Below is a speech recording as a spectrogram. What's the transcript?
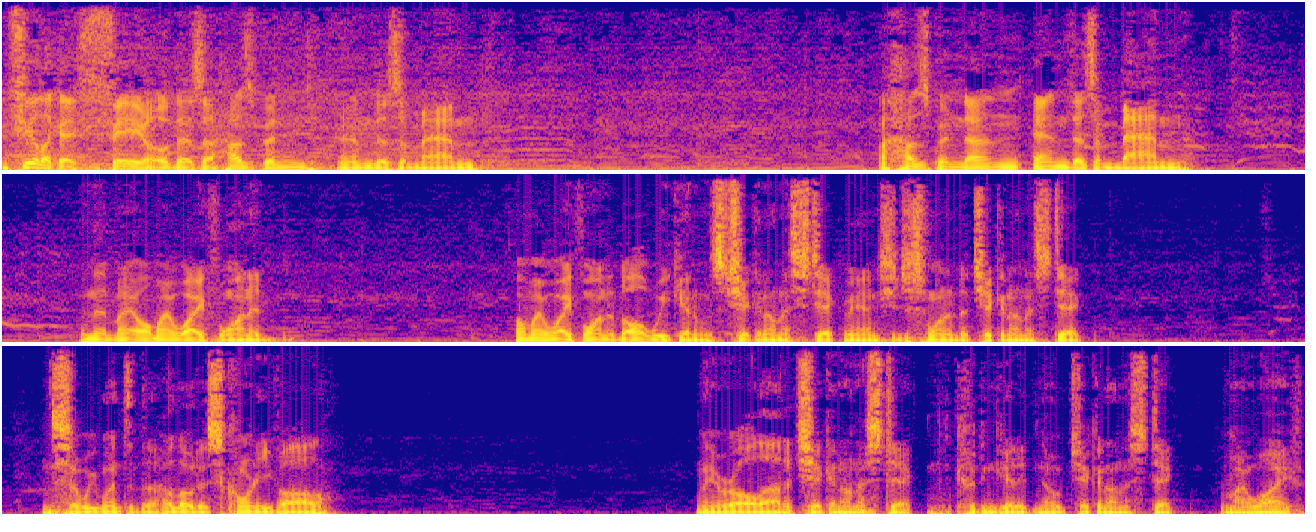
I feel like I failed as a husband and as a man a husband and, and as a man. And that my all my wife wanted all my wife wanted all weekend was chicken on a stick, man. She just wanted a chicken on a stick. And so we went to the Helotes Carnival. They were all out of chicken on a stick. Couldn't get it. No chicken on a stick for my wife.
